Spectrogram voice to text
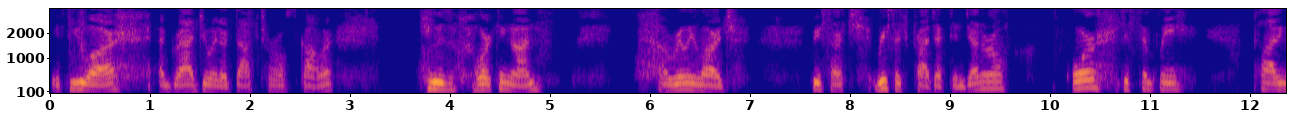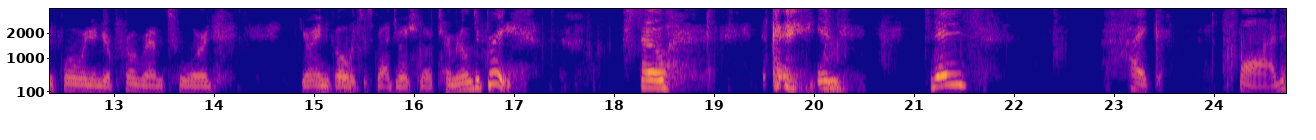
If you are a graduate or doctoral scholar who's working on a really large research research project in general or just simply plodding forward in your program toward your end goal which is graduation or terminal degree. So in today's hike plod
